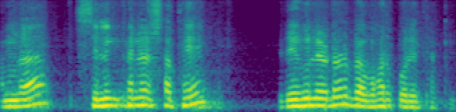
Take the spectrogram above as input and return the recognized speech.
আমরা সিলিং ফ্যানের সাথে রেগুলেটর ব্যবহার করে থাকি।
